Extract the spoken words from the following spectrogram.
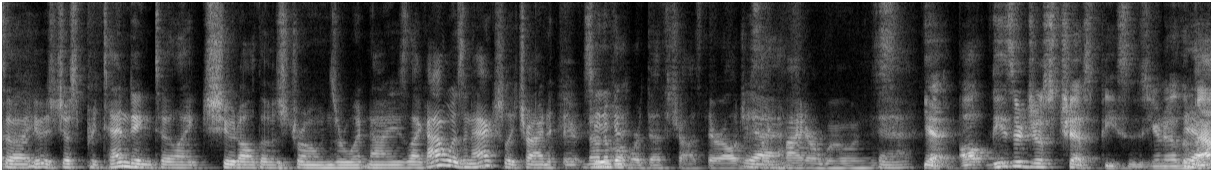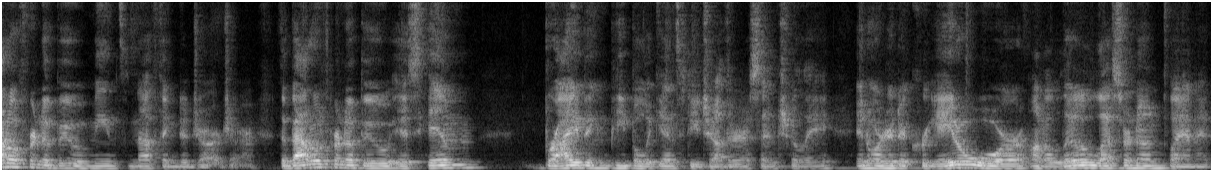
So he was just pretending to like shoot all those drones or whatnot. He's like, I wasn't actually trying to. They- So none you of them were death shots. They're all just Yeah. like minor wounds. Yeah. Yeah, all these are just chess pieces. You know, the Yeah. battle for Naboo means nothing to Jar Jar. The battle for Naboo is him bribing people against each other, essentially, in order to create a war on a little lesser known planet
